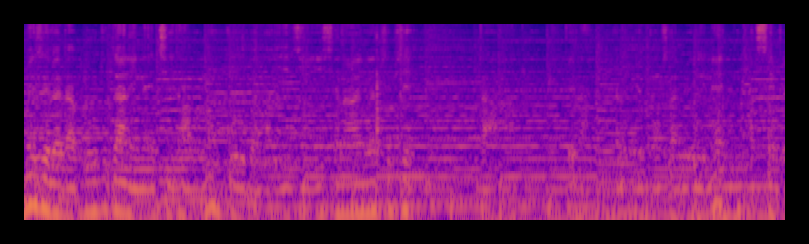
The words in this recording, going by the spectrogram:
မိတ်ဆွေလည်းဒါဘူးတူတအနေနဲ့ကြီးထားပါတော့ကိုယ်ဘက်မှာရေးကြည့်ရှင်နာပဲဖြစ်ဖြစ်ဒါတွေ့လားအဲ့လိုမျိုးပုံစံမျိုးလေးနဲ့အဆင်ပြေ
